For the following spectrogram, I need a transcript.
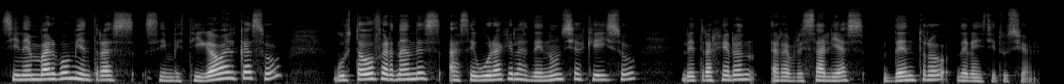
Sin embargo, mientras se investigaba el caso, Gustavo Fernández asegura que las denuncias que hizo le trajeron represalias dentro de la institución.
